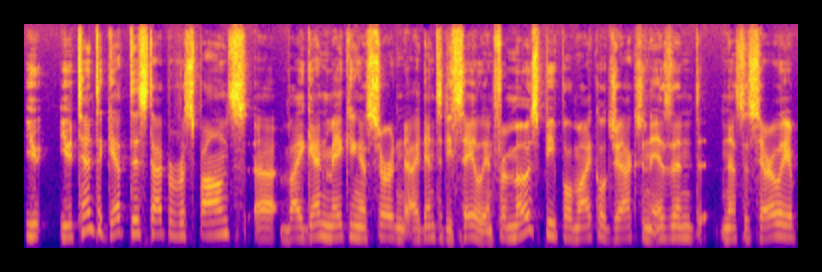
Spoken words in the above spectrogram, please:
you, you, tend to get this type of response uh, by again making a certain identity salient. For most people, Michael Jackson isn't necessarily a,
